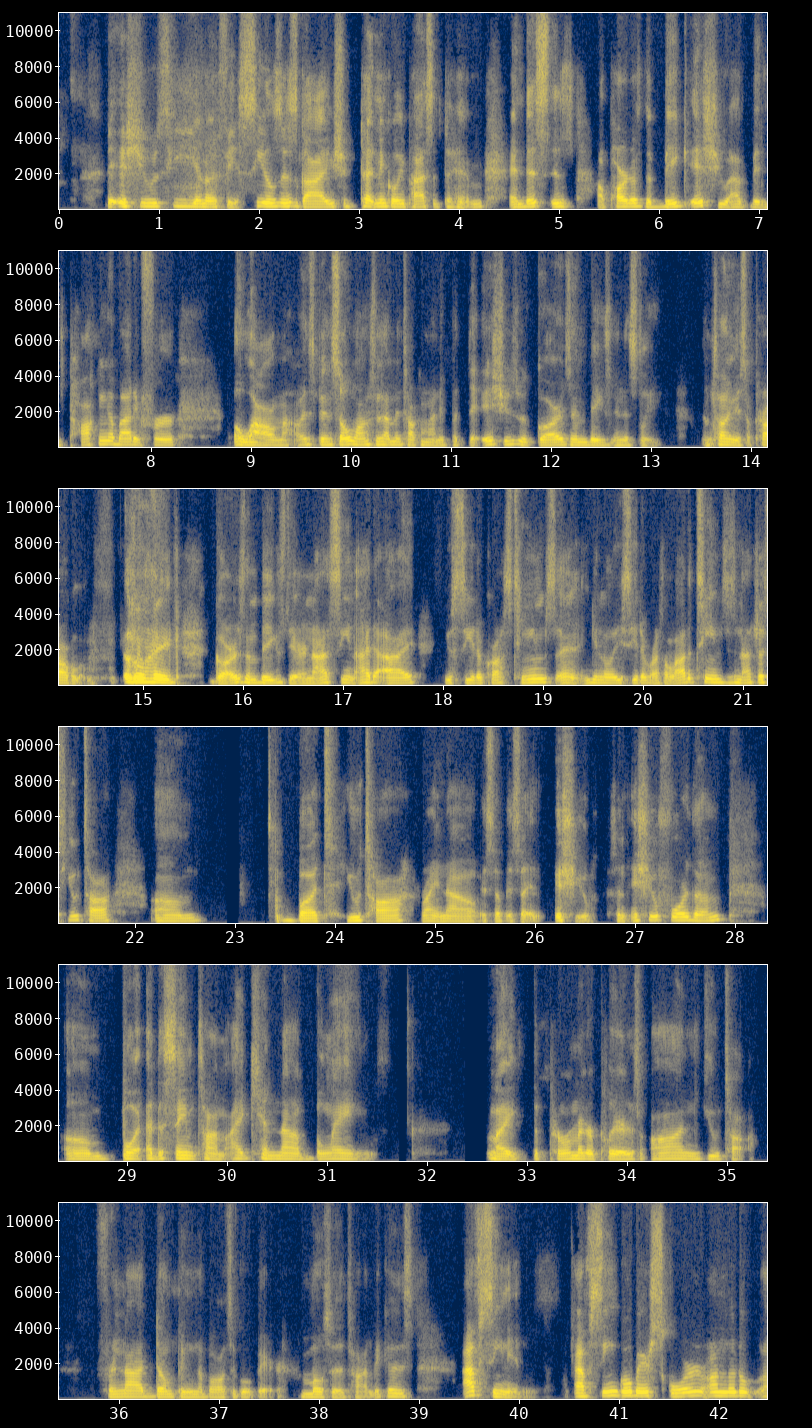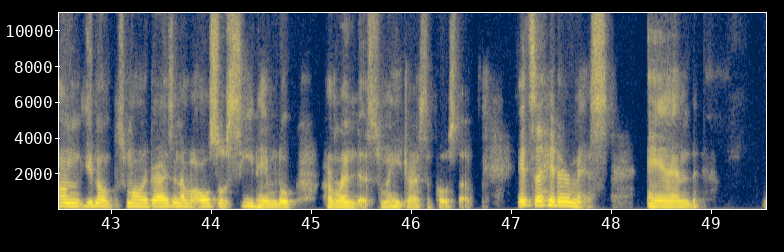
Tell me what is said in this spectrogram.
the issues he, you know, if it seals this guy, you should technically pass it to him. And this is a part of the big issue. I've been talking about it for a while now. It's been so long since I've been talking about it, but the issues with guards and bigs in this league, I'm telling you, it's a problem. like guards and bigs, they're not seen eye to eye. You see it across teams, and you know, you see it across a lot of teams. It's not just Utah. Um, but Utah right now is a, it's an issue. It's an issue for them. Um, but at the same time, I cannot blame like the perimeter players on Utah for not dumping the ball to Gobert most of the time because I've seen it. I've seen Gobert score on little on you know smaller guys, and I've also seen him look horrendous when he tries to post up. It's a hit or miss, and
